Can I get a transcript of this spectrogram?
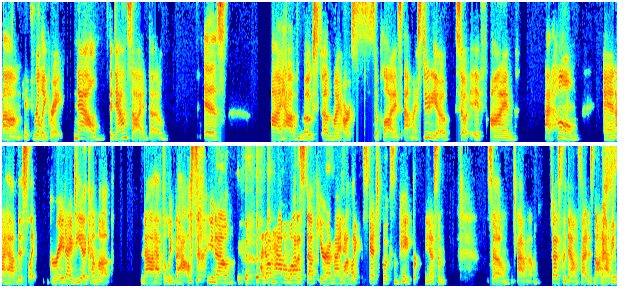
um, it's really great now the downside though is i have most of my art supplies at my studio. So if i'm at home and i have this like great idea come up now i have to leave the house you know? I don't have a lot of stuff here. I might have like sketchbooks and paper you know some so i don't know. That's the downside is not having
